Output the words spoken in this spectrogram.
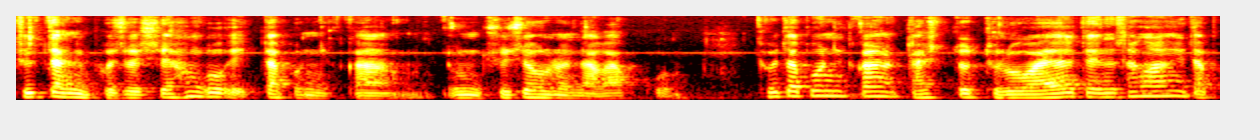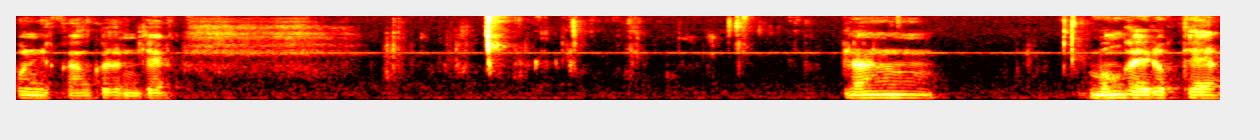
직장이 버젓이 한국에 있다 보니까 음, 주재원을 나갔고 그러다 보니까 다시 또 들어와야 되는 상황이다 보니까 그런데 나는 뭔가 이렇게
